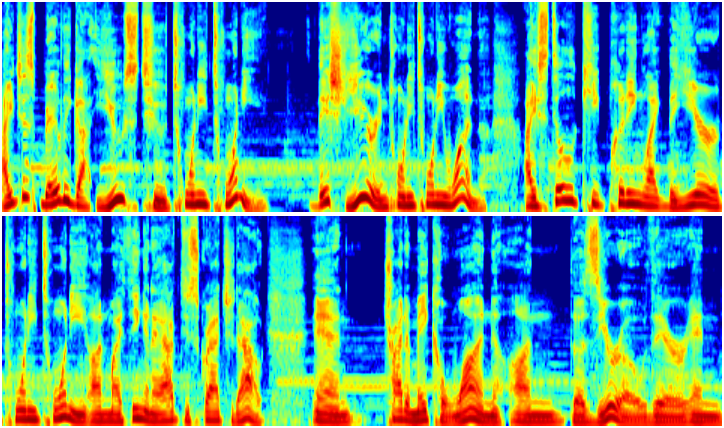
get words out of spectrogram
I just barely got used to 2020 this year in 2021. I still keep putting like the year 2020 on my thing and I have to scratch it out and try to make a one on the zero there. And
